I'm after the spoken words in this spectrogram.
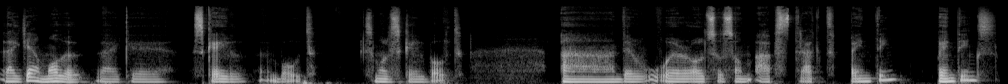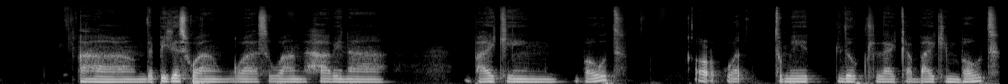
like yeah model like a scale boat small scale boat and there were also some abstract painting paintings um, the biggest one was one having a Viking boat, or what to me it looked like a Viking boat,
